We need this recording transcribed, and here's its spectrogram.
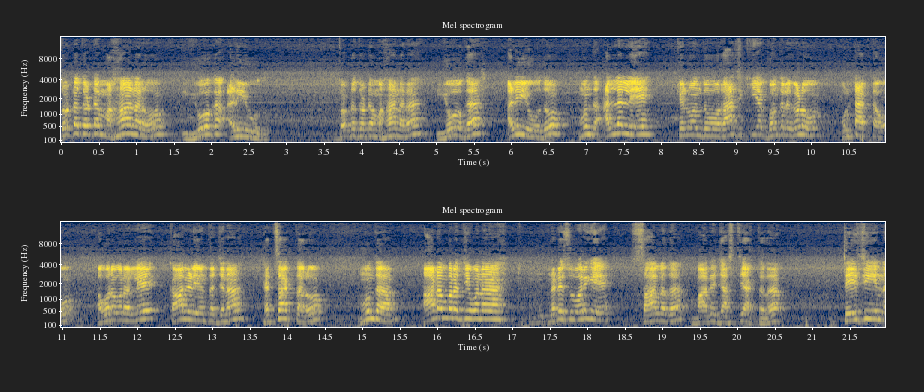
ದೊಡ್ಡ ದೊಡ್ಡ ಮಹಾನರು ಯೋಗ ಅಳಿಯುವುದು. ದೊಡ್ಡ ದೊಡ್ಡ ಮಹಾನರ ಯೋಗ ಅಳಿಯುವುದು. ಮುಂದೆ ಅಲ್ಲಲ್ಲಿ ಕೆಲವೊಂದು ರಾಜಕೀಯ ಗೊಂದಲಗಳು ಉಂಟಾಗ್ತಾವು. ಅವರವರಲ್ಲಿ ಕಾಲೆಳೆಯುವಂಥ ಜನ ಹೆಚ್ಚಾಗ್ತಾರೋ. ಮುಂದೆ ಆಡಂಬರ ಜೀವನ ನಡೆಸುವವರಿಗೆ ಸಾಲದ ಬಾಧೆ ಜಾಸ್ತಿ ಆಗ್ತದೆ. ತೇಜಿನ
